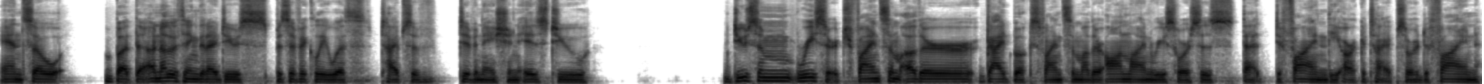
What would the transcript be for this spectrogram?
And so, but the, another thing that I do specifically with types of divination is to do some research, find some other guidebooks, find some other online resources that define the archetypes or define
